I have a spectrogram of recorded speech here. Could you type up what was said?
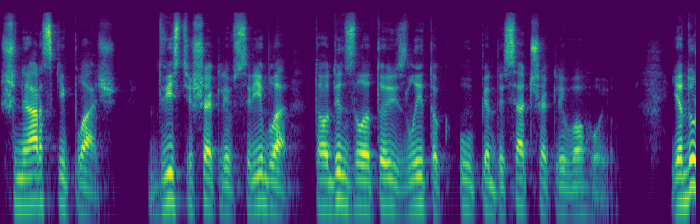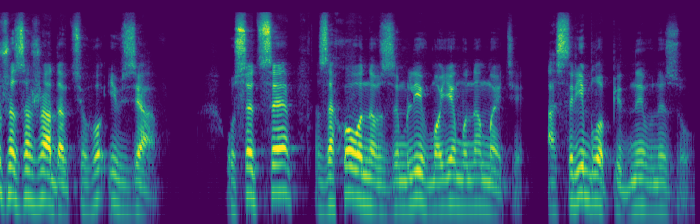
шинеарський плащ, 200 шеклів срібла та один золотий злиток у 50 шеклів вагою. Я дуже зажадав цього і взяв. Усе це заховано в землі в моєму наметі, а срібло під ним внизу.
